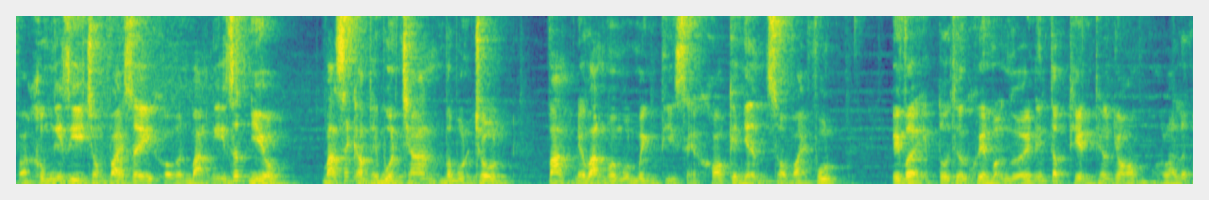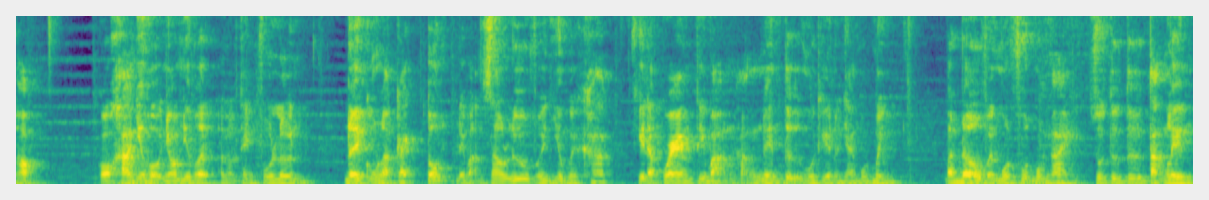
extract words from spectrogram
và không nghĩ gì trong vài giây khó hơn bạn nghĩ rất nhiều. Bạn sẽ cảm thấy buồn chán và buồn chồn và nếu bạn ngồi một mình thì sẽ khó kiên nhẫn sau vài phút vì vậy, tôi thường khuyên mọi người nên tập thiền theo nhóm hoặc là lớp học. Có khá nhiều hội nhóm như vậy ở các thành phố lớn. Đây cũng là cách tốt để bạn giao lưu với nhiều người khác. Khi đã quen thì bạn hẳn nên tự ngồi thiền ở nhà một mình. Bắt đầu với một phút một ngày rồi từ từ tăng lên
